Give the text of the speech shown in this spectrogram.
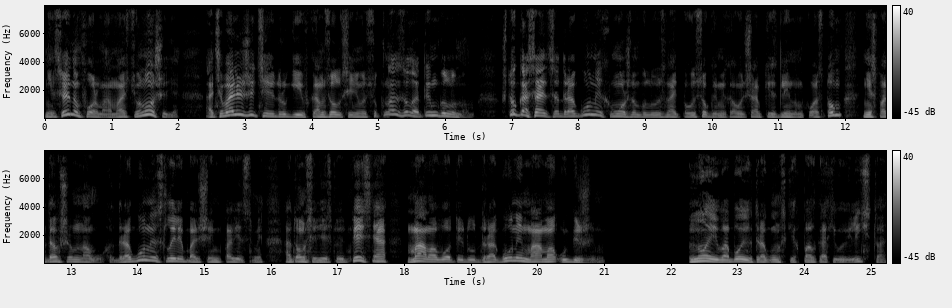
не цветом формы, а мастью лошади. Отевали же те и другие в камзол синего сукна с золотым галуном. Что касается драгун, их можно было узнать по высокой меховой шапке с длинным хвостом, не спадавшим на ухо. Драгуны слыли большими повесами. О том свидетельствует песня «Мама, вот идут драгуны, мама, убежим». Но и в обоих драгунских полках его величества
